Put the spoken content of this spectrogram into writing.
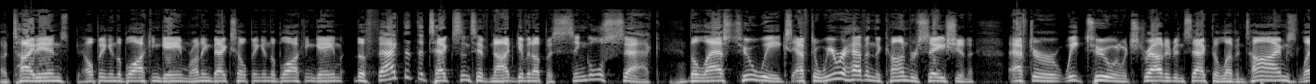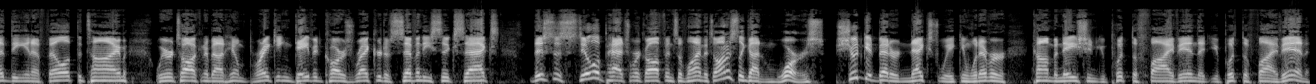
uh, tight ends helping in the blocking game, running backs helping in the blocking game. The fact that the Texans have not given up a single sack the last two weeks after we were having the conversation after week two in which Stroud had been sacked 11 times, led the NFL at the time. We were talking about him breaking David Carr's record of 76 sacks. This is still a patchwork offensive line that's honestly gotten worse. Should get better next week in whatever combination you put the five in that you put the five in.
